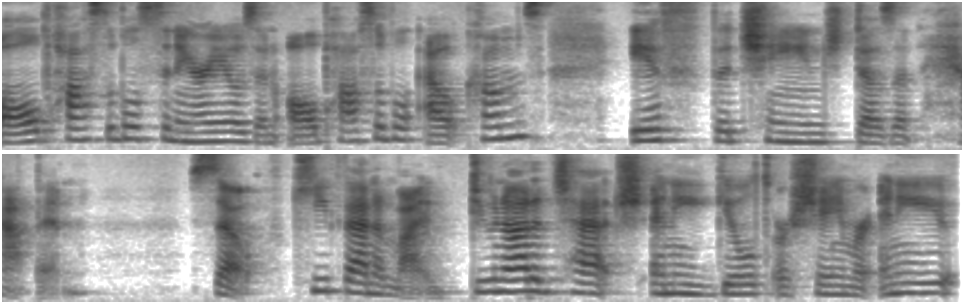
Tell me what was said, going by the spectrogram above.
all possible scenarios and all possible outcomes if the change doesn't happen. So keep that in mind. Do not attach any guilt or shame or any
